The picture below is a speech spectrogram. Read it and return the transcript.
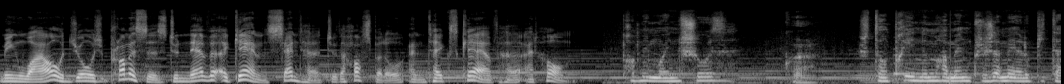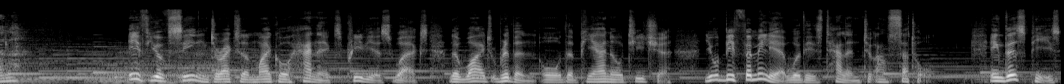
Meanwhile, George promises to never again send her to the hospital and takes care of her at home. Promets-moi une chose. Quoi Je t'en prie, ne me ramène plus jamais à l'hôpital. If you've seen director Michael Haneke's previous works, The White Ribbon or The Piano Teacher, you will be familiar with his talent to unsettle. In this piece,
